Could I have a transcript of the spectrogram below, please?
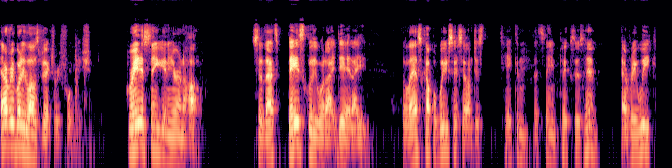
Everybody loves victory formation. Greatest thing you can hear in a huddle. So that's basically what I did. I the last couple weeks I said I'm just taking the same picks as him every week.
